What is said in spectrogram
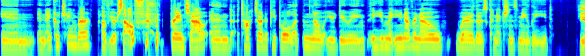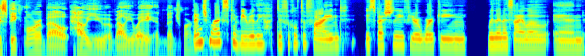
in an echo chamber of yourself branch out and talk to other people, let them know what you're doing. You may, you never know where those connections may lead. Can you speak more about how you evaluate and benchmark? Benchmarks can be really difficult to find, especially if you're working within a silo and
